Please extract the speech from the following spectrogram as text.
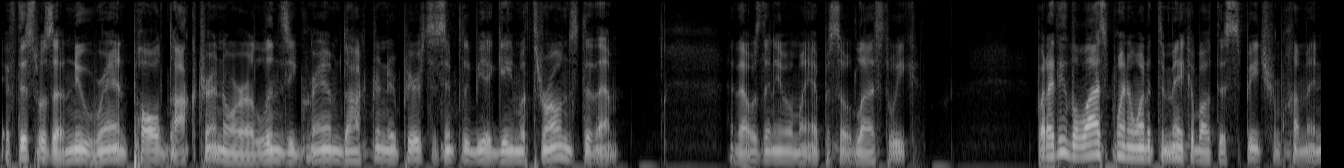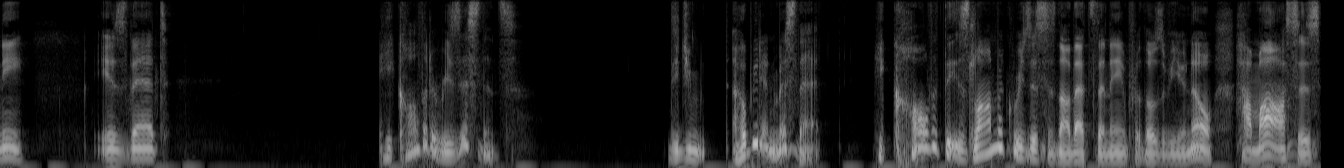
if this was a new Rand Paul doctrine or a Lindsey Graham doctrine, it appears to simply be a Game of Thrones to them, and that was the name of my episode last week. But I think the last point I wanted to make about this speech from Khamenei is that he called it a resistance. Did you? I hope you didn't miss that. He called it the Islamic resistance. Now, that's the name for those of you who know. Hamas is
